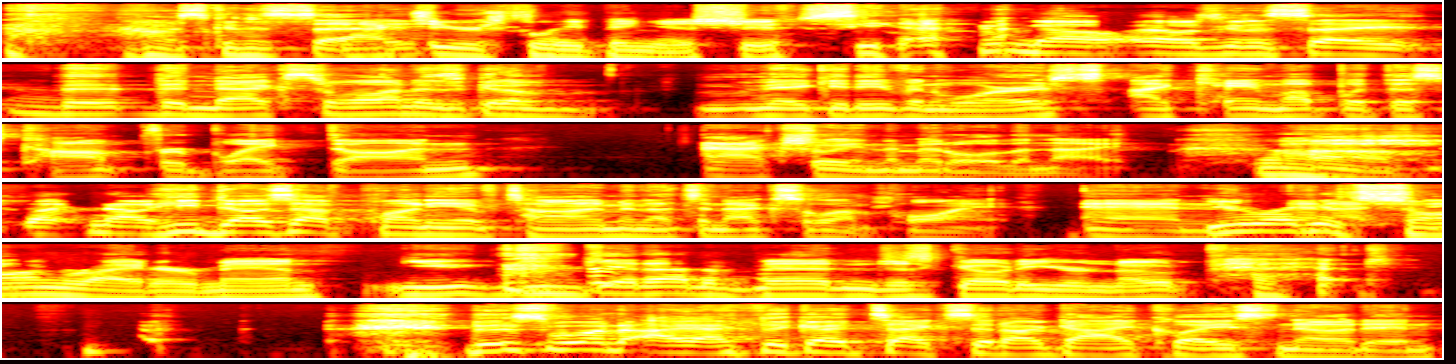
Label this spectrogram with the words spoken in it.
I was going to say back to your sleeping issues. Yeah. no, I was going to say the the next one is going to make it even worse. I came up with this comp for Blake Dunn actually in the middle of the night. Oh. Um, but no, he does have plenty of time, and that's an excellent point. And you're like and a I songwriter, think- man. You you get out of bed and just go to your notepad. this one, I, I, think I texted our guy Clay Snowden,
